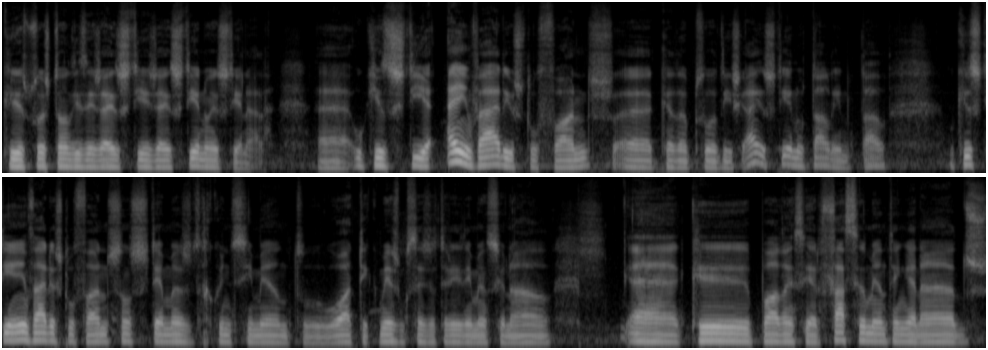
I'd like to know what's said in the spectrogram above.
que as pessoas estão a dizer já existia, já existia, não existia nada. Uh, o que existia em vários telefones, uh, cada pessoa diz, ah, existia no tal e no tal. O que existia em vários telefones são sistemas de reconhecimento óptico, mesmo que seja tridimensional, uh, que podem ser facilmente enganados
